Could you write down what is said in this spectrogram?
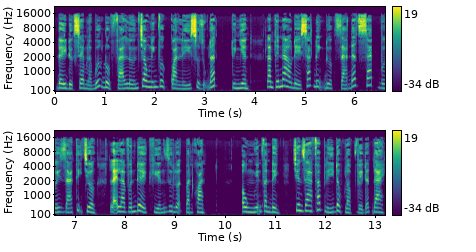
Đây được xem là bước đột phá lớn trong lĩnh vực quản lý sử dụng đất. Tuy nhiên, làm thế nào để xác định được giá đất sát với giá thị trường lại là vấn đề khiến dư luận băn khoăn. Ông Nguyễn Văn Đình, chuyên gia pháp lý độc lập về đất đai,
